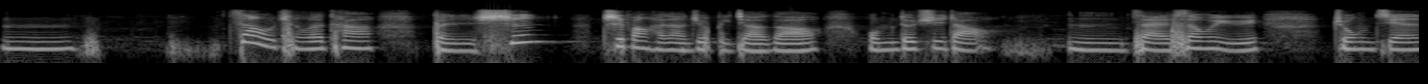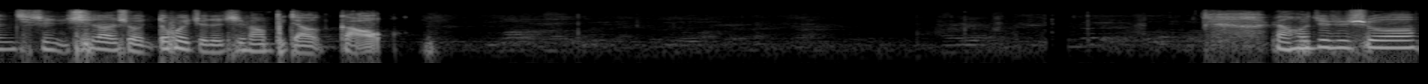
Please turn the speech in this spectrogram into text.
嗯，造成了它本身脂肪含量就比较高。我们都知道，嗯，在三文鱼中间，其实你吃到的时候，你都会觉得脂肪比较高。然后就是说，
